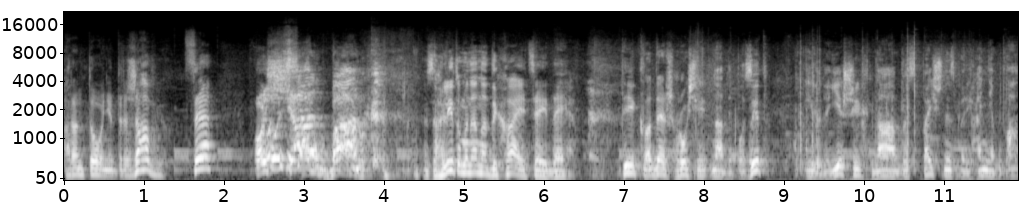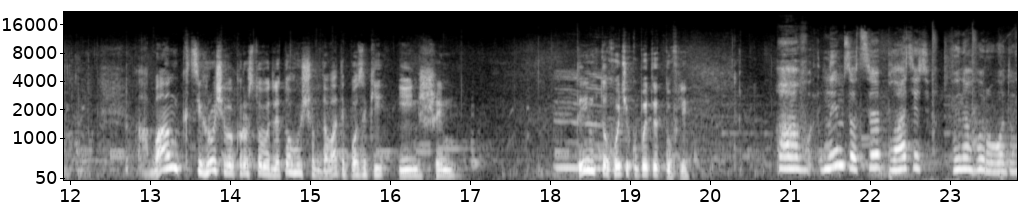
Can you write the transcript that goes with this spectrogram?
гарантовані державою, це Ощадбанк. Взагалі-то мене надихає ця ідея. Ти кладеш гроші на депозит і віддаєш їх на безпечне зберігання банку. А банк ці гроші використовує для того, щоб давати позики іншим. Тим, хто хоче купити туфлі. А в- ним за це платять винагороду.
